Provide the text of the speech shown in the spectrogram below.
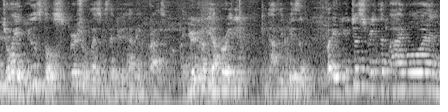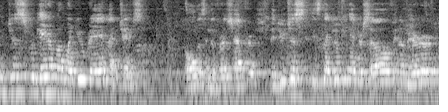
enjoy and use those spiritual blessings that you have in Christ. And you're going to be operating in godly wisdom. But if you just read the Bible and just forget about what you read, like James told us in the first chapter, that you just, it's like looking at yourself in a mirror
